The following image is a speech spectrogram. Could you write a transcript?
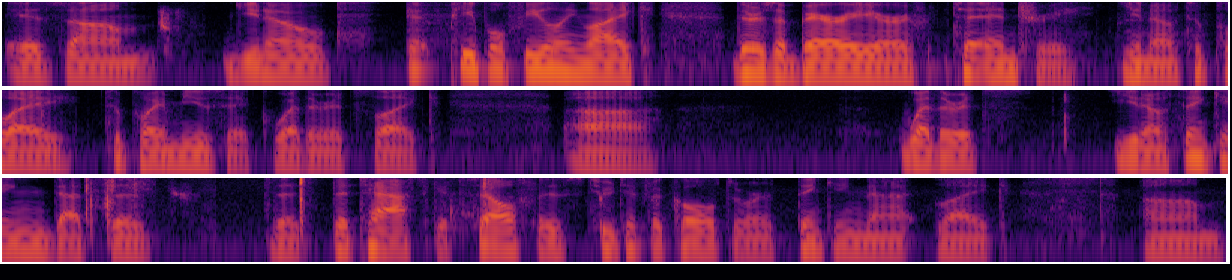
is um, you know, it, people feeling like there's a barrier to entry. You know, to play to play music, whether it's like, uh, whether it's you know thinking that the the the task itself is too difficult, or thinking that like um,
